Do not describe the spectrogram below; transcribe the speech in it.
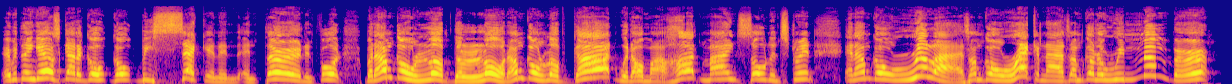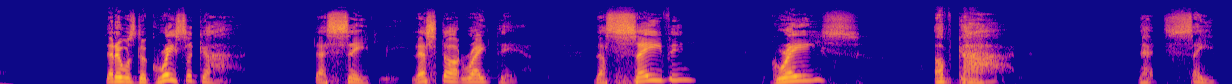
everything else got to go, go be second and, and third and fourth. But I'm going to love the Lord. I'm going to love God with all my heart, mind, soul, and strength. And I'm going to realize, I'm going to recognize, I'm going to remember that it was the grace of God that saved me. Let's start right there. The saving grace of God that saved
